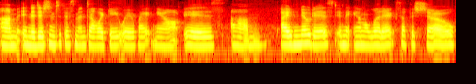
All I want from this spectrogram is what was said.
Um, in addition to this Mandela Gateway right now is um, I've noticed in the analytics of the show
